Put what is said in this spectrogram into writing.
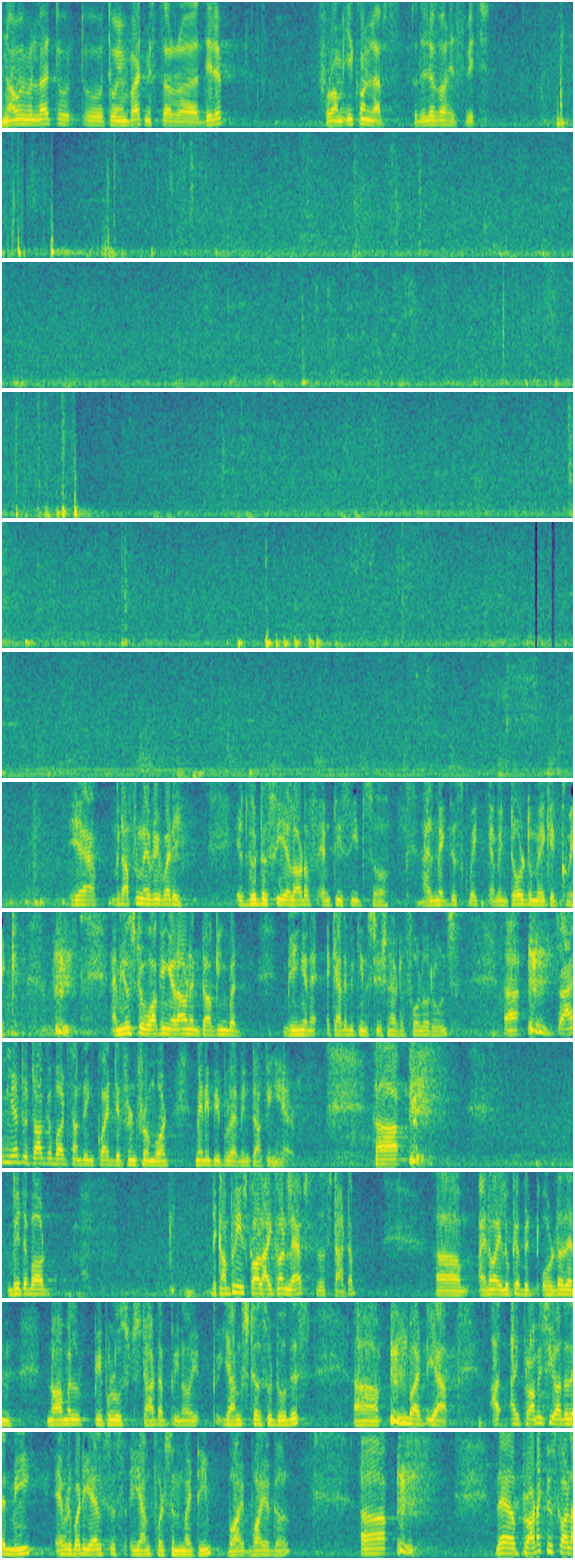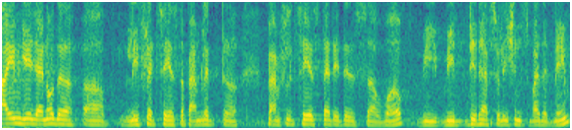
Now we would like to, to, to invite Mr. uh, Dilip from Aikon Labs to deliver his speech. Yeah, good afternoon, everybody. It's good to see a lot of empty seats, so I'll make this quick. I've been told to make it quick. I'm used to walking around and talking, but being an academic institution, I have to follow rules. Uh, so I'm here to talk about something quite different from what many people have been talking here. Uh, bit about the company is called Aikon Labs, a startup. Um, I know I look a bit older than normal people who start up, you know, youngsters who do this. Uh, but yeah, I, I, promise you, other than me, everybody else is a young person in my team, boy, boy or girl. Uh, the product is called iEngage. I know the uh, leaflet says, the pamphlet, uh, pamphlet says that it is uh, Verve. We, we did have solutions by that name.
